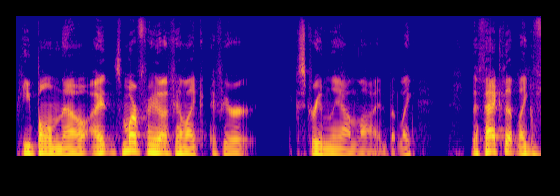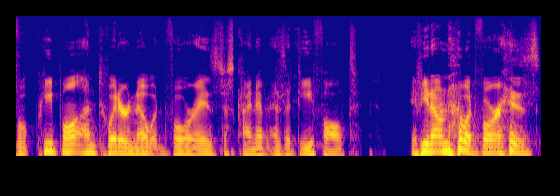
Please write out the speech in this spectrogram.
people know. I, it's more for you I feel like if you're extremely online, but like the fact that like vo- people on Twitter know what Vore is just kind of as a default. If you don't know what Vore is,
